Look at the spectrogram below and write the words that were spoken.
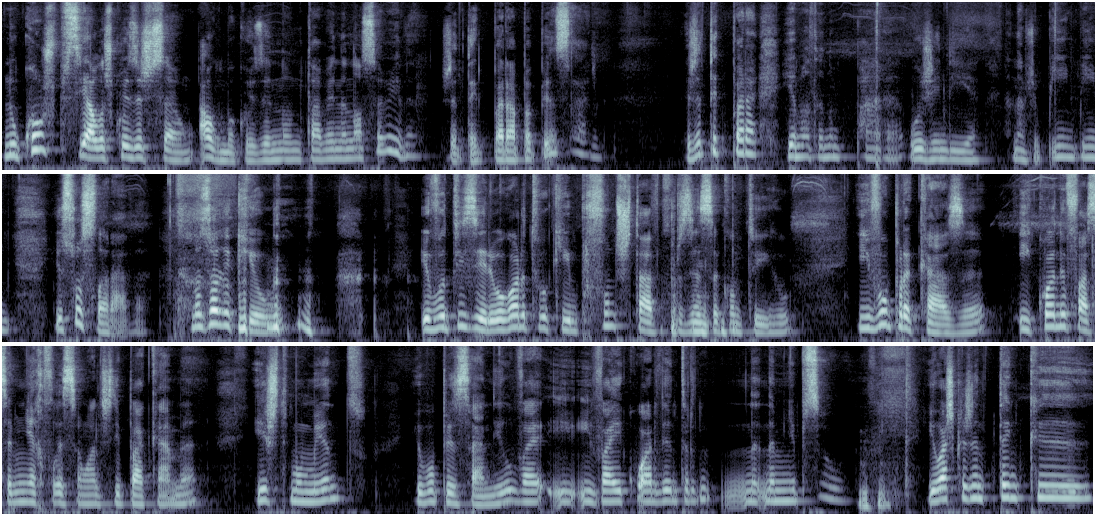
no quão especial as coisas são, alguma coisa não está bem na nossa vida. A gente tem que parar para pensar. A gente tem que parar. E a malta não para hoje em dia. Andamos pim, pim. Eu sou acelerada. Mas olha que eu, eu vou te dizer, eu agora estou aqui em profundo estado de presença contigo e vou para casa e quando eu faço a minha reflexão antes de ir para a cama, este momento eu vou pensar nele vai, e, e vai ecoar dentro na, na minha pessoa. Uhum. Eu acho que a gente tem que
